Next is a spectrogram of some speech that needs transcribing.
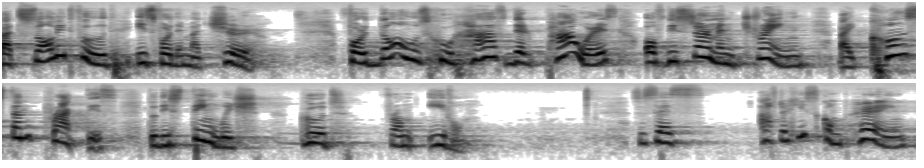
But solid food is for the mature, for those who have their powers of discernment trained by constant practice to distinguish good from evil. So says, after he's comparing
